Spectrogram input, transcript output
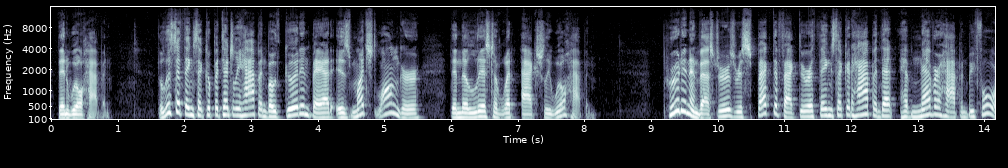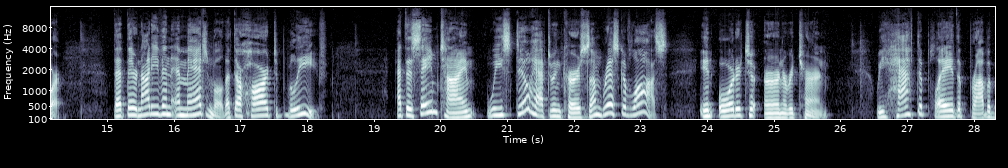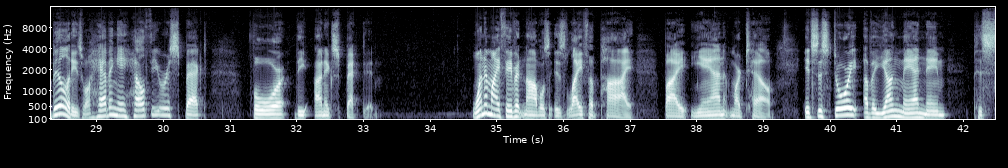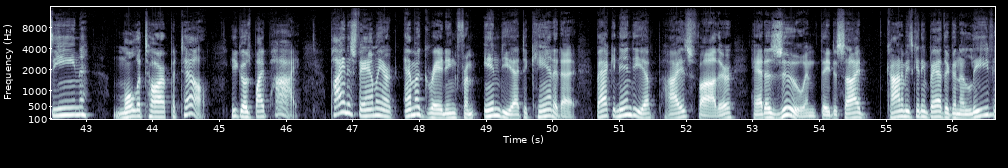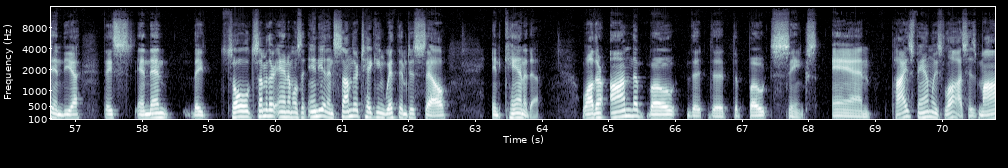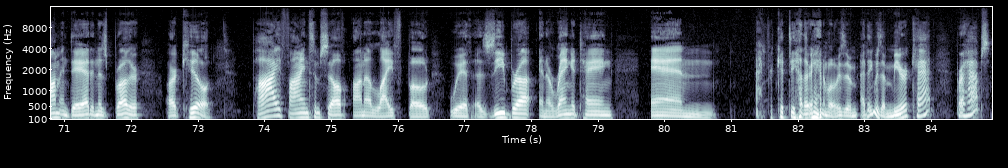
than will happen. The list of things that could potentially happen, both good and bad, is much longer than the list of what actually will happen. Prudent investors respect the fact there are things that could happen that have never happened before, that they're not even imaginable, that they're hard to believe. At the same time, we still have to incur some risk of loss in order to earn a return. We have to play the probabilities while having a healthy respect for the unexpected. One of my favorite novels is Life of Pi by Yann Martel. It's the story of a young man named Piscine Molitor Patel. He goes by Pi. Pi and his family are emigrating from India to Canada. Back in India, Pi's father had a zoo, and they decide economy's getting bad. They're going to leave India. They and then they sold some of their animals in India, and some they're taking with them to sell in Canada. While they're on the boat, the, the, the boat sinks, and Pi's family's lost. His mom and dad and his brother are killed. Pi finds himself on a lifeboat with a zebra, an orangutan, and I forget the other animal. It was a, I think it was a meerkat, perhaps.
